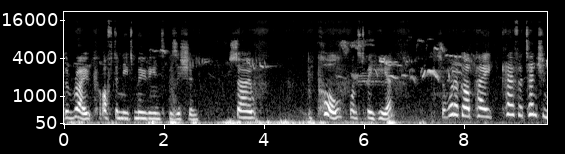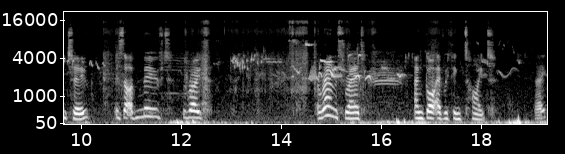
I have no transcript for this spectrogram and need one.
the rope often needs moving into position. So the pull wants to be here. So what I've got to pay careful attention to is that I've moved the rope around the thread and got everything tight. Okay.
